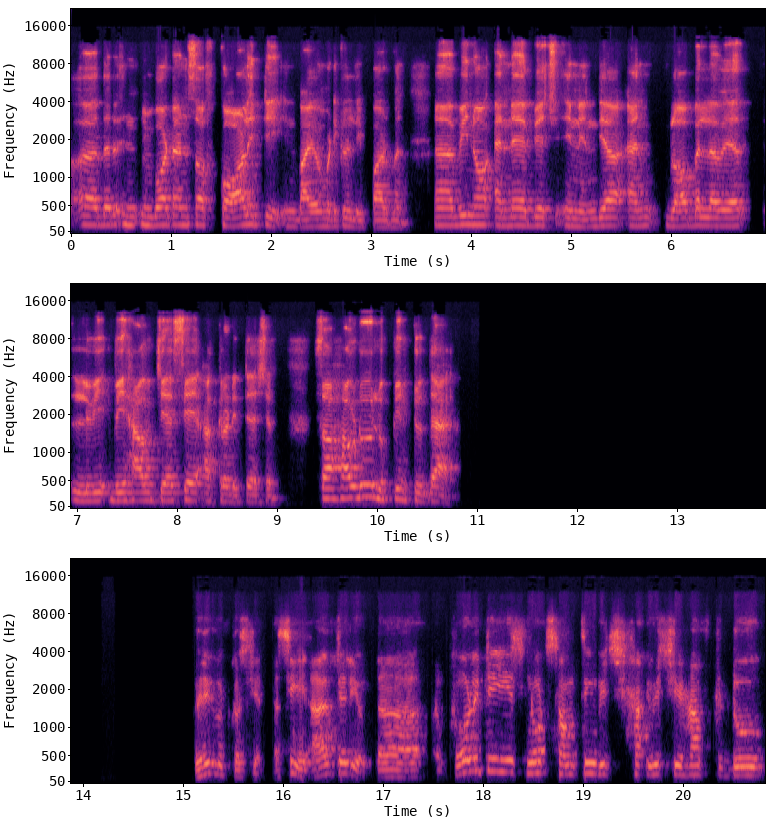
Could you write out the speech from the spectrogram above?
uh, the importance of quality in biomedical department. Uh, we know NABH in India and global level we, we have JCI accreditation. So how do you look into that? Very good question. See, I'll tell you, uh, quality is not something which which you have to do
